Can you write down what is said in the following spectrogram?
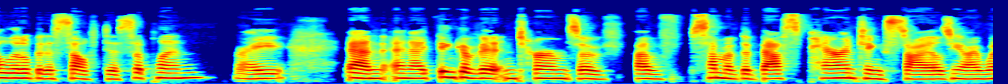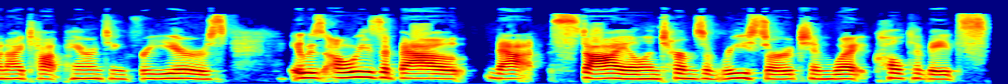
a little bit of self discipline, right? And and I think of it in terms of of some of the best parenting styles. You know, when I taught parenting for years, it was always about that style in terms of research and what cultivates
